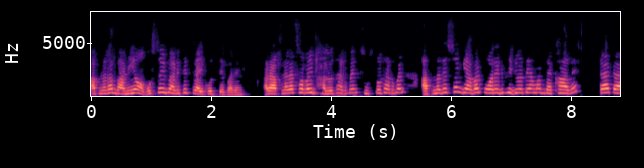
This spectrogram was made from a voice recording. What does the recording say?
আপনারা বানিয়ে অবশ্যই বাড়িতে ট্রাই করতে পারেন। আর আপনারা সবাই ভালো থাকবেন, সুস্থ থাকবেন। আপনাদের সঙ্গে আবার পরের ভিডিওতে আমার দেখা হবে। টাটা!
